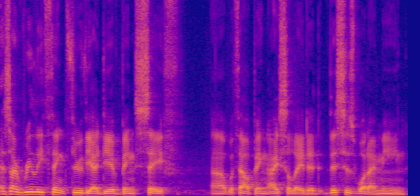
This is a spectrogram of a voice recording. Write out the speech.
as I really think through the idea of being safe uh, without being isolated, this is what I mean.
